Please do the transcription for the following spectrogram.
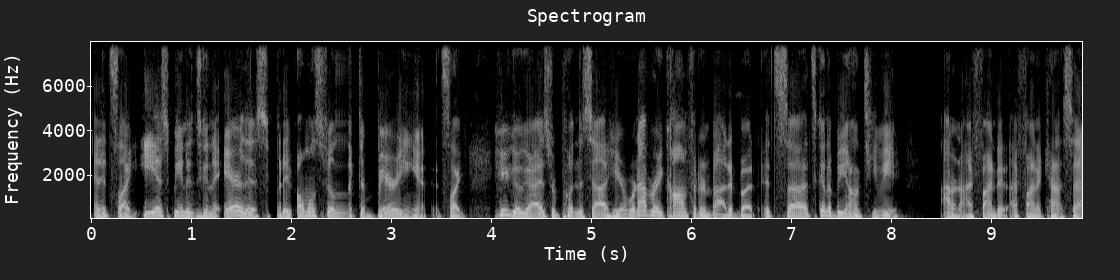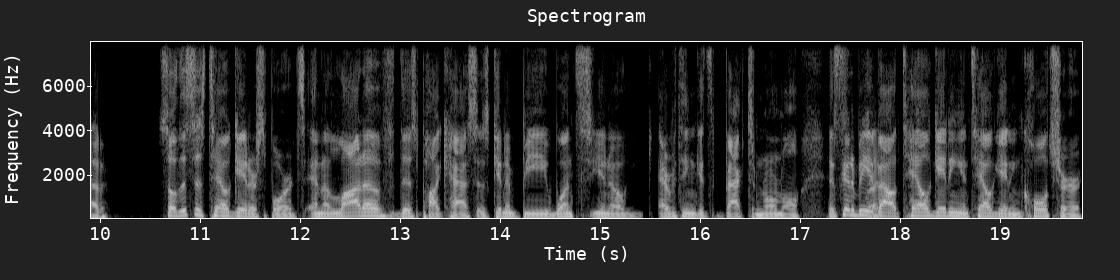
And it's like ESPN is going to air this, but it almost feels like they're burying it. It's like, here you go, guys, we're putting this out here. We're not very confident about it, but it's uh, it's going to be on TV. I don't know. I find it I find it kind of sad. So this is Tailgater Sports, and a lot of this podcast is going to be once you know everything gets back to normal. It's going to be Right. about tailgating and tailgating culture.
